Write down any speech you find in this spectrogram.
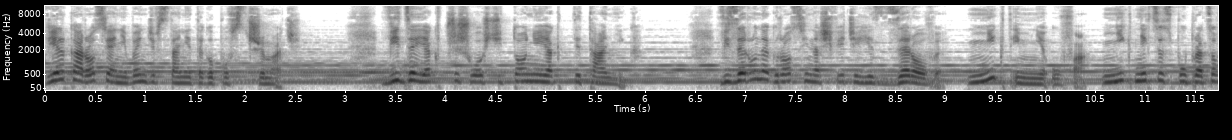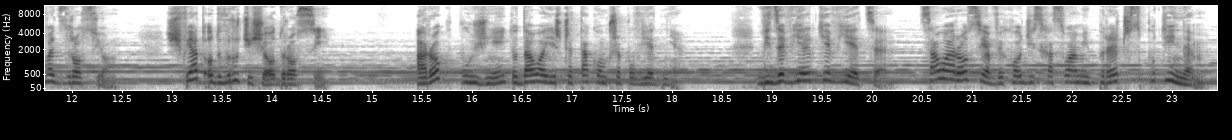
Wielka Rosja nie będzie w stanie tego powstrzymać. Widzę, jak w przyszłości tonie jak Titanic. Wizerunek Rosji na świecie jest zerowy. Nikt im nie ufa. Nikt nie chce współpracować z Rosją. Świat odwróci się od Rosji. A rok później dodała jeszcze taką przepowiednię. Widzę wielkie wiece. Cała Rosja wychodzi z hasłami precz z Putinem.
